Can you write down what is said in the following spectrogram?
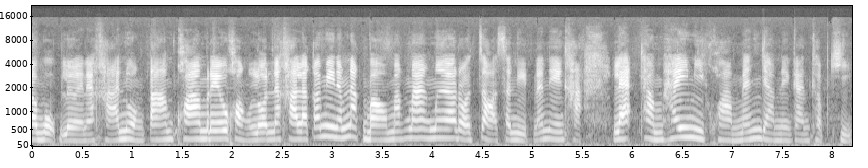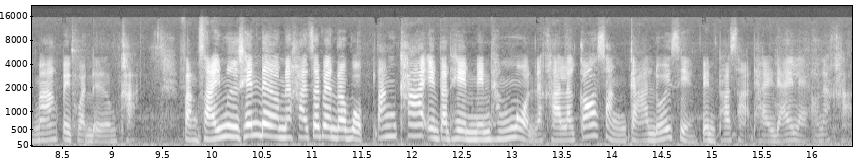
ระบบเลยนะคะ หน่วงตามความเร็วของรถนะคะ แล้วก็มีน้ำหนักเบามากๆ เมื่อรถจอดสนิทนั่นเองค่ะ และทำให้มีความแม่นยำในการขับขี่มากไปกว่าเดิมค่ะ ฝั่งซ้ายมือเช่นเดิมนะคะ จะเป็นระบบตั้งค่าเอนเตอร์เทนเมนต์ทั้งหมดนะคะ แล้วก็สั่งการด้วยเสียงเป็นภาษาไทยได้แล้วนะคะ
